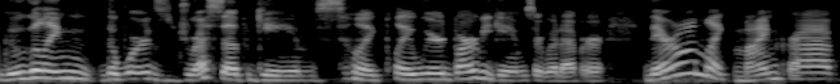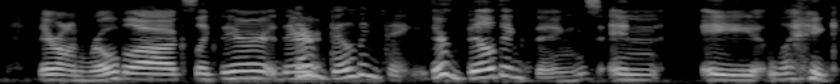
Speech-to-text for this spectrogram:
googling the words dress up games to like play weird Barbie games or whatever. They're on like Minecraft, they're on Roblox, like they're they're they're building things. They're building things in a like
